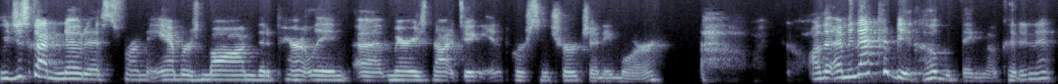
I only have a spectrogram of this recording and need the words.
We just got a notice from Amber's mom that apparently uh, Mary's not doing in person church anymore. Although, I mean, that could be a COVID thing, though, couldn't it?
